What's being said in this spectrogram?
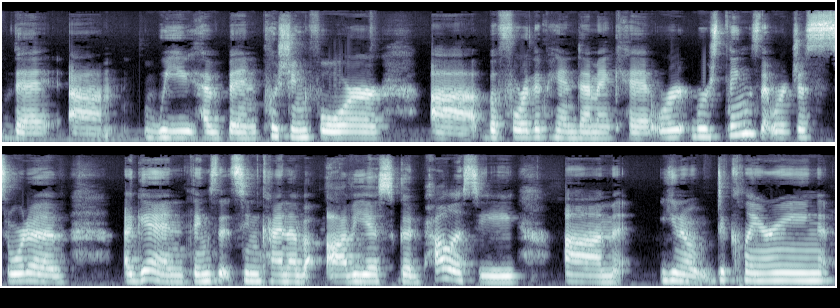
that um, we have been pushing for uh, before the pandemic hit were, were things that were just sort of, again, things that seem kind of obvious good policy. Um, you know, declaring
